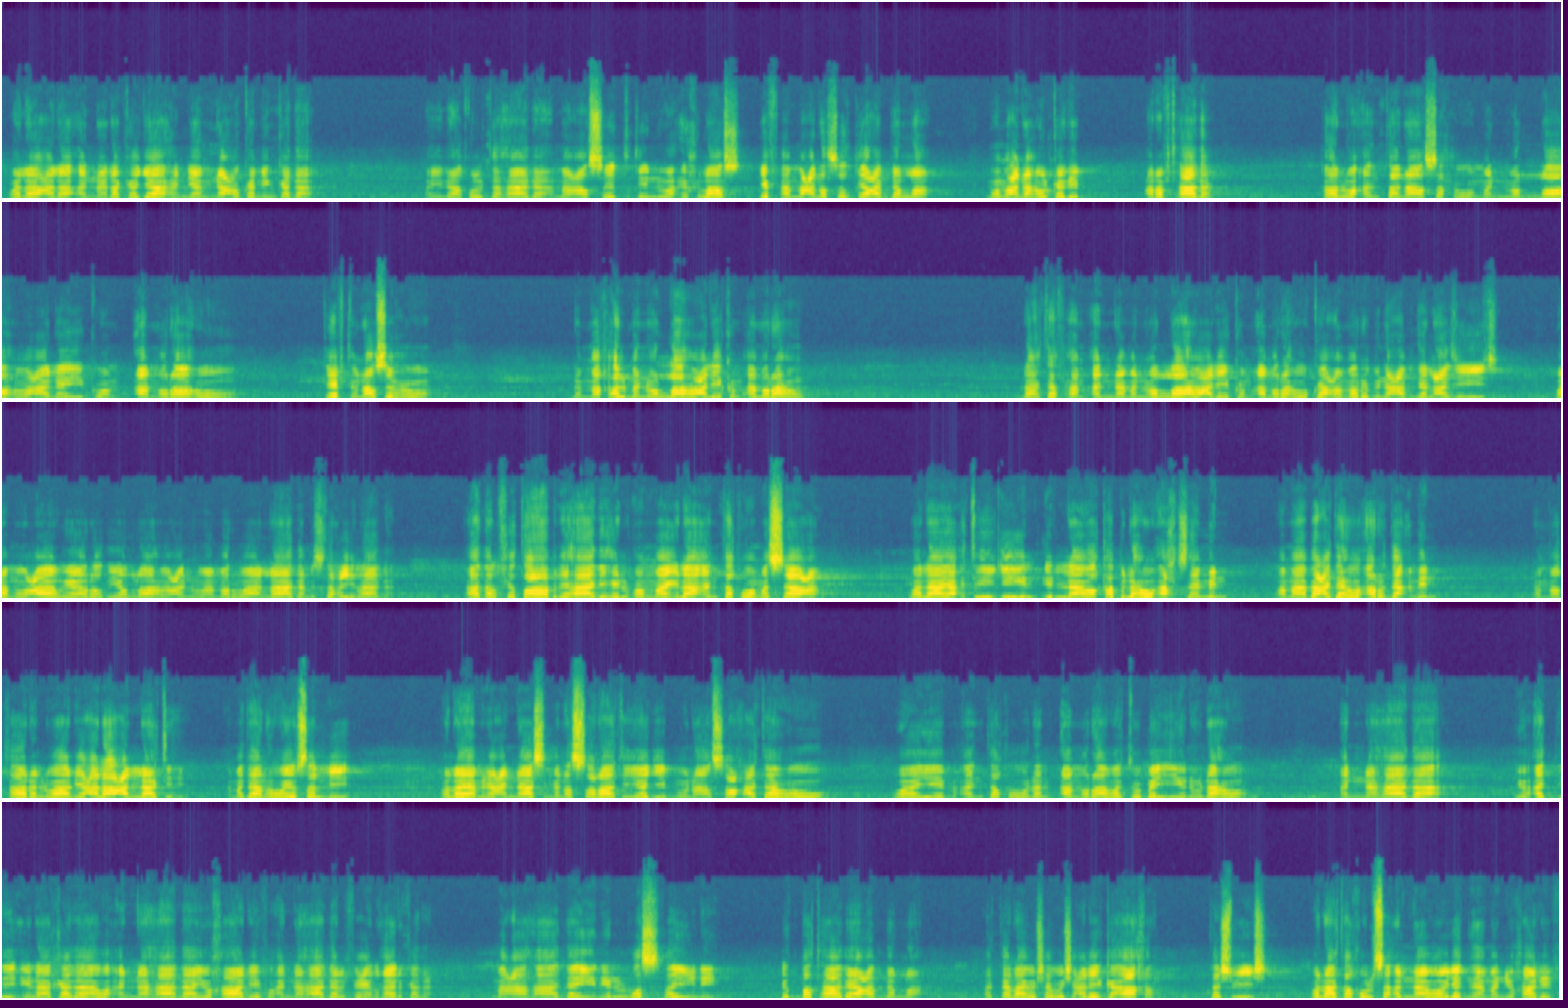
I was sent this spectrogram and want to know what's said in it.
ولا على أن لك جاها يمنعك من كذا. فإذا قلت هذا مع صدق وإخلاص افهم معنى الصدق يا عبد الله مو معناه الكذب. عرفت هذا؟ قال وان تناصحوا من والله عليكم أمره. كيف تناصحه؟ لما قال من والله عليكم أمره لا تفهم أن من والله عليكم أمره كعمر بن عبد العزيز ومعاوية رضي الله عنه ومروان. لا هذا مستحيل هذا. هذا الخطاب لهذه الأمة إلى أن تقوم الساعة ولا يأتي جيل إلا وقبله أحسن منه وما بعده أردأ منه. لما قال الوالي على علاته ما دام هو يصلي ولا يمنع الناس من الصلاة يجب مناصحته ويجب أن تقول الأمر وتبين له أن هذا يؤدي إلى كذا وأن هذا يخالف وأن هذا الفعل غير كذا. مع هذين الوصفين. اضبط هذا يا عبد الله. حتى لا يشوش عليك آخر. تشويش. ولا تقول سألنا ووجدنا من يخالف.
